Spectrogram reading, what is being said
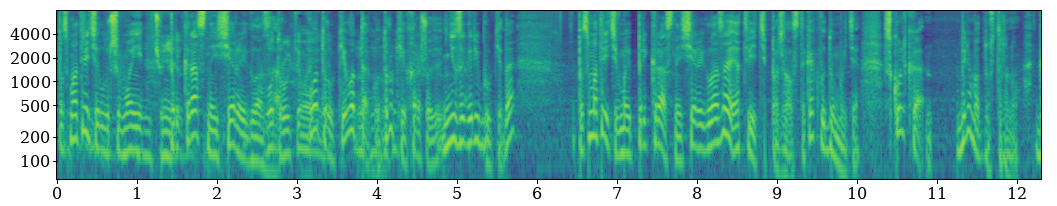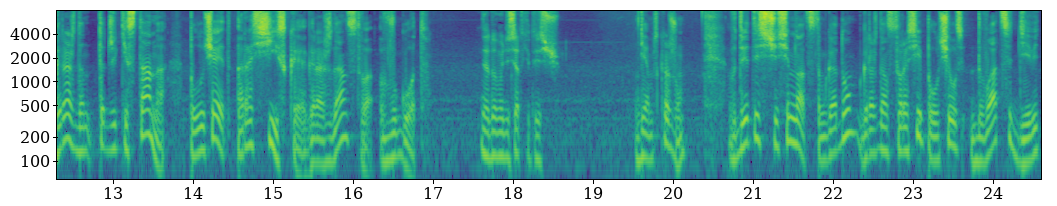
Посмотрите лучше в мои прекрасные серые глаза. Вот руки мои. Вот руки, вот так вот. Руки, хорошо. Не загребуки, да? Посмотрите в мои прекрасные серые глаза и ответьте, пожалуйста, как вы думаете, сколько Берем одну страну. Граждан Таджикистана получает российское гражданство в год. Я думаю, десятки тысяч. Я вам скажу. В 2017 году гражданство России получилось 29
